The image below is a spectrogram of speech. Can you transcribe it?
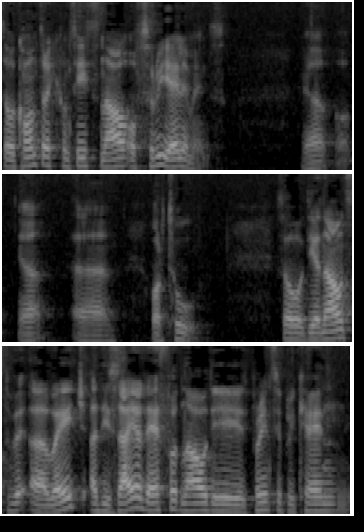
So a contract consists now of three elements, yeah, o- yeah, uh, or two. So the announced uh, wage, a desired effort. Now the principal can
